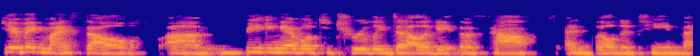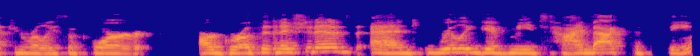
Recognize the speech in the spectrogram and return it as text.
giving myself, um, being able to truly delegate those tasks and build a team that can really support our growth initiatives and really give me time back to think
